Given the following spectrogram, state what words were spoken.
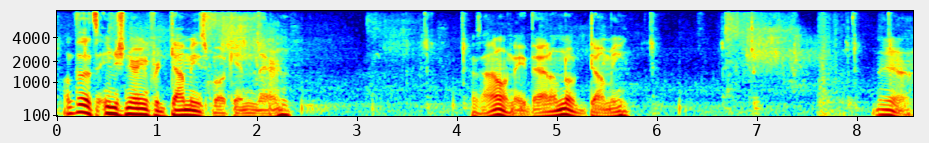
I thought that's engineering for dummies book in there. Because I don't need that. I'm no dummy. There.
